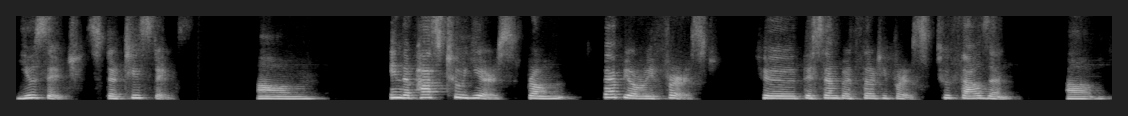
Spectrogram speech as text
usage statistics. Um, in the past two years, from February 1st to December 31st, 2000, um,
